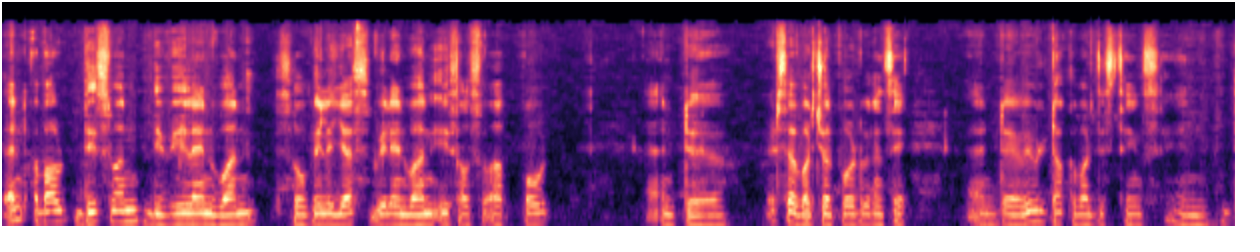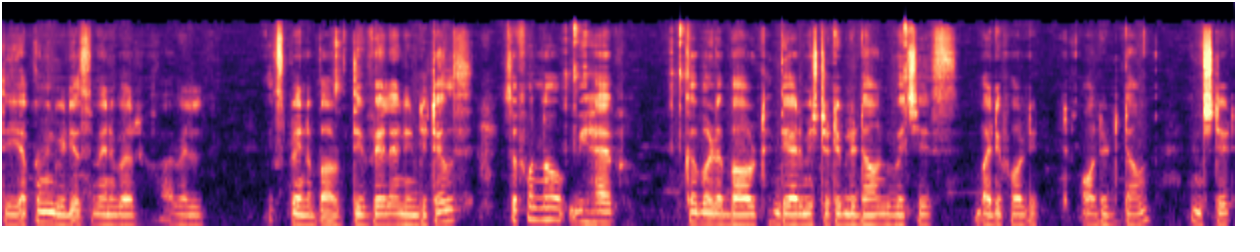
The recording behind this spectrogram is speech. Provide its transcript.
And about this one the VLAN 1 so VLAN, yes VLAN 1 is also a port. And uh, it's a virtual port we can say. And uh, we will talk about these things in the upcoming videos whenever I will explain about the VLAN in details. So for now we have covered about the administratively down which is by default it already down instead.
